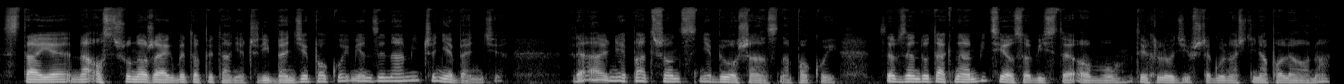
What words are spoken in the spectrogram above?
staje na ostrzu noża jakby to pytanie, czyli będzie pokój między nami, czy nie będzie? Realnie patrząc nie było szans na pokój. Ze względu tak na ambicje osobiste obu tych ludzi, w szczególności Napoleona,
